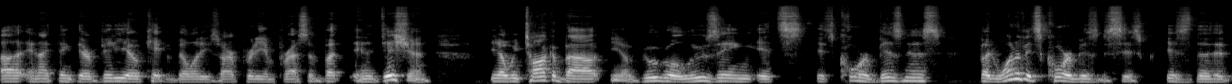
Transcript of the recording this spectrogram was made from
Uh, and I think their video capabilities are pretty impressive. But in addition, you know, we talk about you know Google losing its its core business, but one of its core businesses is the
